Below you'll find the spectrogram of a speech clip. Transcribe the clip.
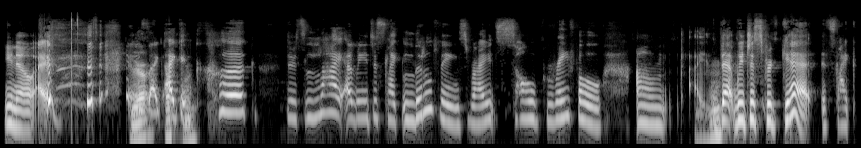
you know, I, it yeah, was like, I can cook. There's light. I mean, just like little things, right? So grateful um, mm-hmm. that we just forget. It's like,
